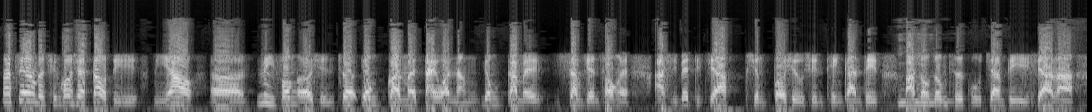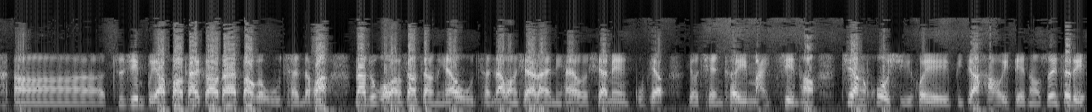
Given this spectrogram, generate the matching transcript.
那这样的情况下，到底你要呃逆风而行，这勇敢的台湾人，勇敢的向前冲的，还是要直接先波秀，先停看停，把手中持股降低一下。那呃资金不要报太高，大概报个五成的话，那如果往上涨，你还有五成；那往下来，你还有下面股票有钱可以买进哈，这样或许会比较好一点哦。所以这里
